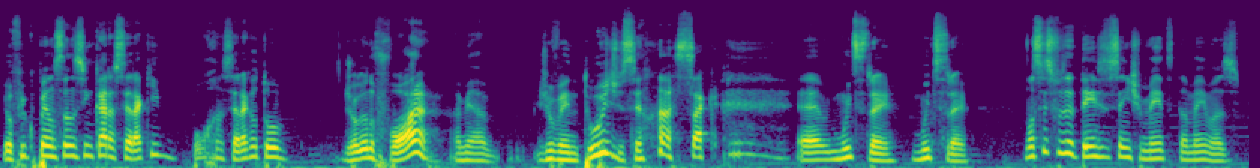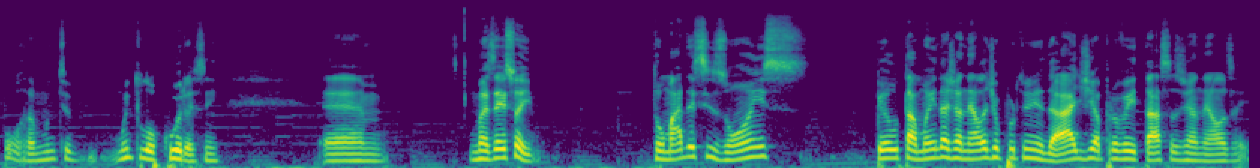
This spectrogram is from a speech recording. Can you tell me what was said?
eu fico pensando assim, cara, será que, porra, será que eu tô jogando fora a minha juventude? Sei lá, saca? É muito estranho, muito estranho. Não sei se você tem esse sentimento também, mas, porra, muito, muito loucura, assim. É... Mas é isso aí. Tomar decisões pelo tamanho da janela de oportunidade e aproveitar essas janelas aí.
